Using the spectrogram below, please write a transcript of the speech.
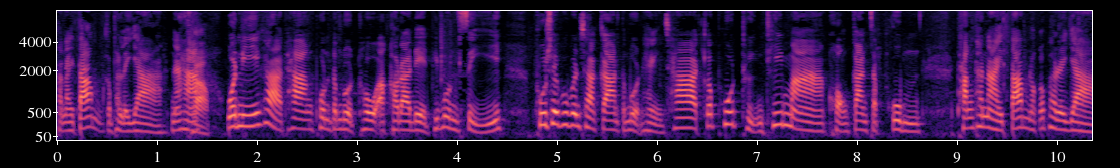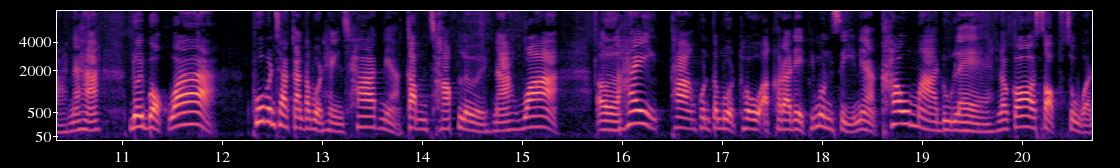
ทนายตั้มกับภรรยานะคะครับวันนี้ค่ะทางพลตำรวจโทอัครเดชพิมลศรีผู้ช่วยผู้บัญชาการตำรวจแห่งชาติก็พูดถึงที่มาของการจับกลุ่มทั้งทนายตั้มแล้วก็ภรรยานะคะโดยบอกว่าผู้บัญชาการตำรวจแห่งชาติเนี่ยกำชับเลยนะว่าเอ่อให้ทางพลตำรวจโทอัครเดชพิมลศรีเนี่ยเข้ามาดูแล แล้วก็สอบสวน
